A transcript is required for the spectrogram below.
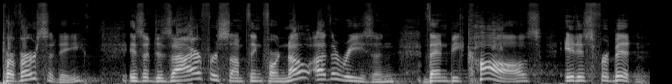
Perversity is a desire for something for no other reason than because it is forbidden.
